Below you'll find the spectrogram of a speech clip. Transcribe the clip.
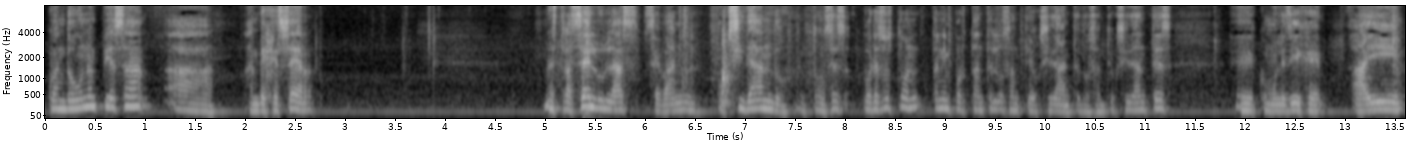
cuando uno empieza a, envejecer, nuestras células se van oxidando. Entonces, por eso son tan importantes los antioxidantes. Los antioxidantes, eh, como les dije, hay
